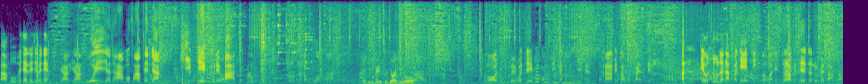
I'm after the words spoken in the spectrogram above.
ฟาร์มบูไม่เสร็จเลยใช่ไหมเนี่ย ยังยังอุ้ยอย่าถามว่าฟาร์มเสร็จยังคีปเจมอยู่ในป่าทุกหลุมไม่ต้องห่วงมาร์กไอ้ดีแม่งสุดยอดฮีโร่อะ รอดูเลยว่าเจมของจริงขนาดไหนเกมเนี้ยค่าไม่ต่ำกว่า80มันเอลสูระดับประเทศจริงป่าวะเนี่ย ระดับประเทศจะโดนไปสามแล้ว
